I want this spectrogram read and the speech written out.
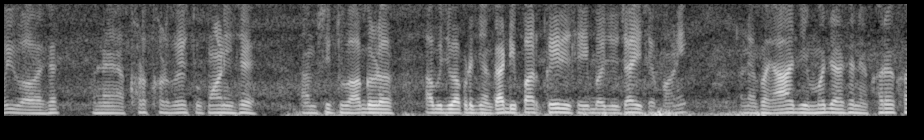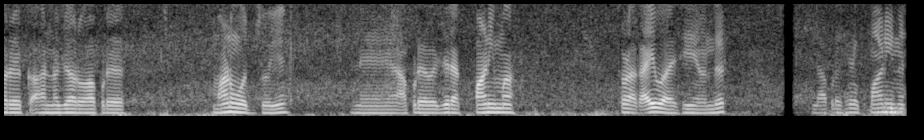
વયું આવે છે. અને ખડખડ વહેતું પાણી છે. આમ સીધું આગળ આ બાજુ આપણે જ્યાં ગાડી પાર્ક કરી છે એ બાજુ જાય છે પાણી. અને ભાઈ, આ જે મજા છે ને, ખરેખર એક આ નજારો આપણે માણવો જ જોઈએ. અને આપણે હવે જરાક પાણીમાં થોડાક આવ્યા છીએ અંદર. એટલે આપણે થોડુંક પાણીને,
